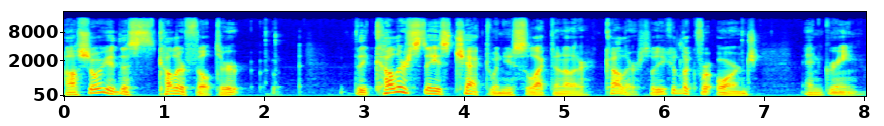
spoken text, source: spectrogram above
I'll show you this color filter the color stays checked when you select another color. So you could look for orange and green.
